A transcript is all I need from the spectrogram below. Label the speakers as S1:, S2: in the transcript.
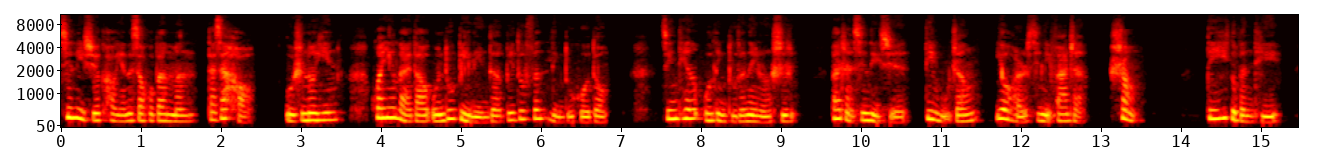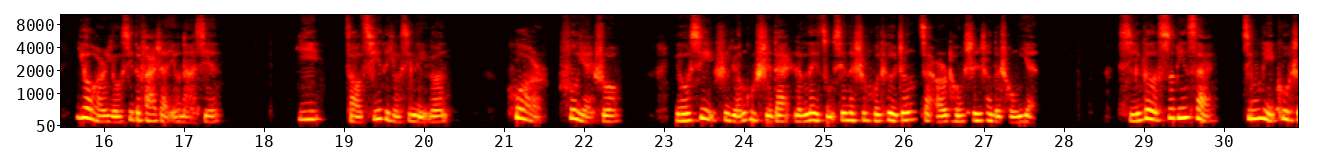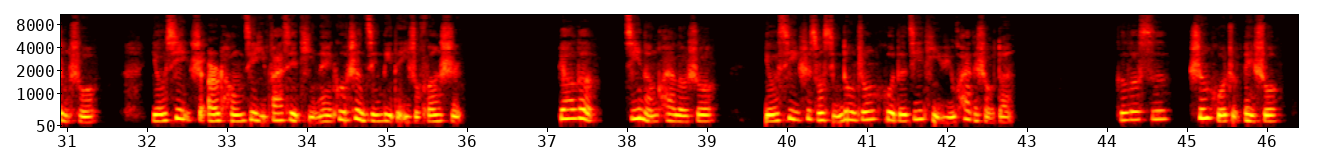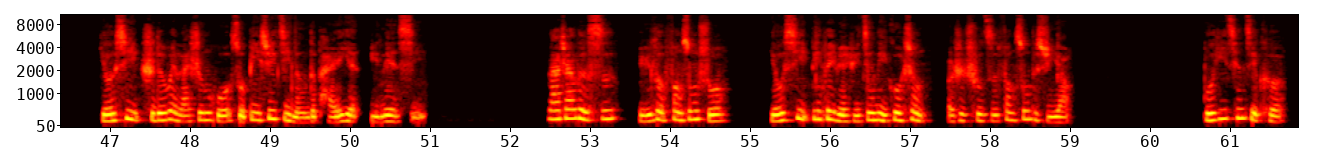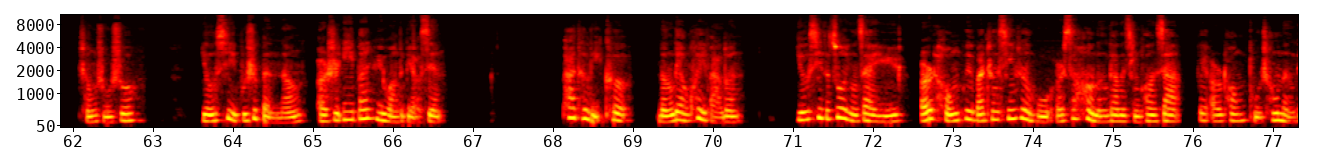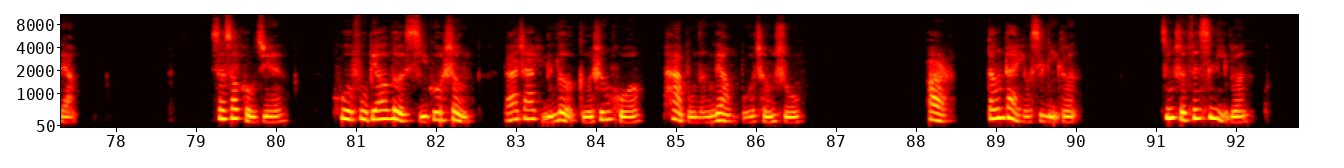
S1: 心理学考研的小伙伴们，大家好，我是诺英，欢迎来到文都比邻的贝多芬领读活动。今天我领读的内容是《发展心理学》第五章“幼儿心理发展”上。第一个问题：幼儿游戏的发展有哪些？一、早期的游戏理论。霍尔复演说，游戏是远古时代人类祖先的生活特征在儿童身上的重演。席勒斯宾塞经历过剩说，游戏是儿童借以发泄体内过剩精力的一种方式。彪勒机能快乐说，游戏是从行动中获得机体愉快的手段。格罗斯生活准备说，游戏是对未来生活所必需技能的排演与练习。拉扎勒斯娱乐放松说，游戏并非源于精力过剩。而是出自放松的需要。博伊钦介克成熟说，游戏不是本能，而是一般欲望的表现。帕特里克能量匮乏论，游戏的作用在于儿童为完成新任务而消耗能量的情况下，为儿童补充能量。小小口诀：霍夫彪勒习过剩，拉扎娱乐格生活，怕补能量博成熟。二、当代游戏理论，精神分析理论。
